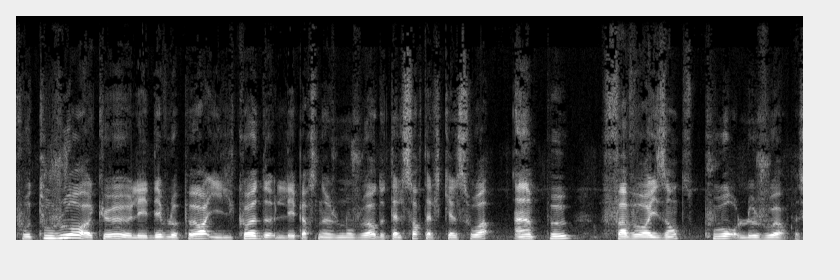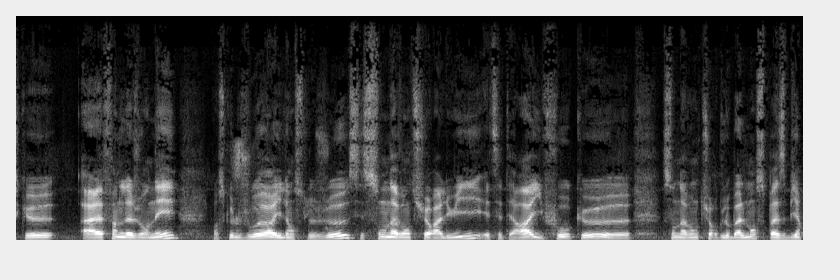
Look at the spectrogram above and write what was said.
Il faut toujours que les développeurs ils codent les personnages non joueurs de telle sorte qu'elles soient un peu favorisantes pour le joueur. Parce que à la fin de la journée, lorsque le joueur il lance le jeu, c'est son aventure à lui, etc. Il faut que euh, son aventure globalement se passe bien.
